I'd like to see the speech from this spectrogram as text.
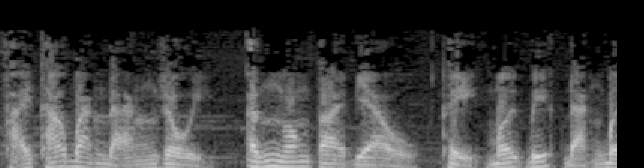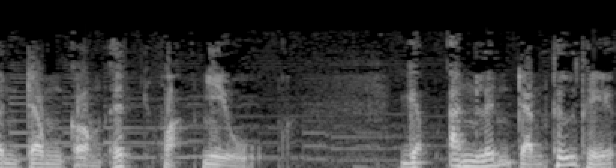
phải tháo băng đạn rồi ấn ngón tay vào thì mới biết đạn bên trong còn ít hoặc nhiều. Gặp anh lính trận thứ thiệt,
